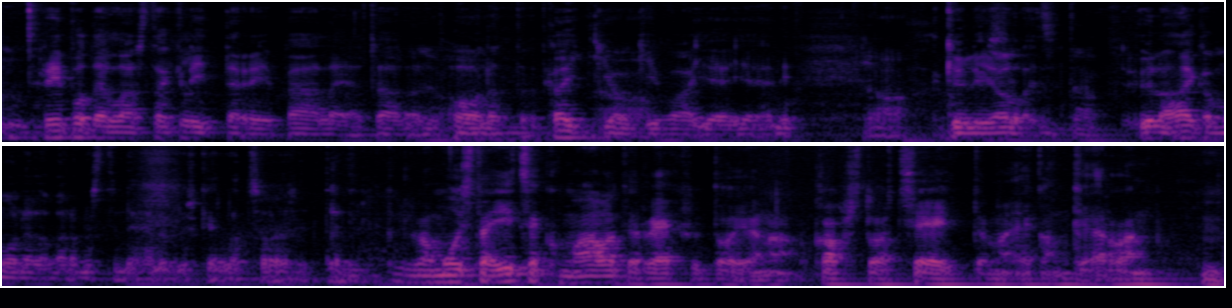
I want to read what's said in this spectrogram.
ripotellaan sitä glitteriä päällä ja täällä on huonottu, että kaikki on kiva, jee, jee, niin Joo. kyllä jolla, sitä... kyllä aika monella varmasti ne hälytyskellot soi sitten. Kyllä mä muistan itse, kun mä aloitin rekrytoijana 2007 ekan kerran. Hmm.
